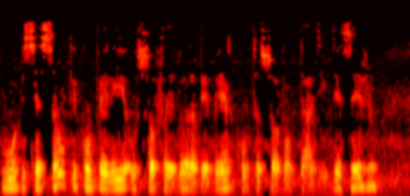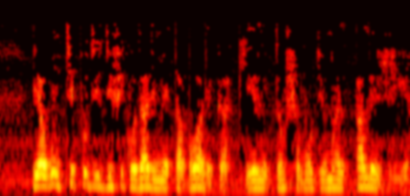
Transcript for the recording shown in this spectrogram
uma obsessão que compelia o sofredor a beber contra sua vontade e desejo, e algum tipo de dificuldade metabólica que ele então chamou de uma alergia.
